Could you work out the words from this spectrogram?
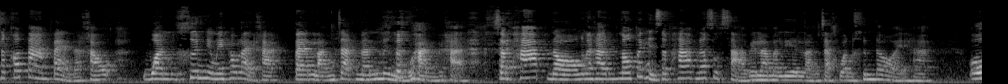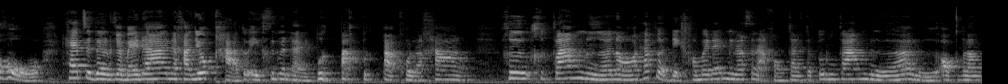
สักก็ตามแต่นะคะ วันขึ้นยังไม่เท่าไหร่ค่ะ แต่หลังจากนั้นหนึ่งวันค่ะ สภาพน้องนะคะ น้องต้องเห็นสภาพนักศึกษาเวลามาเรียนหลังจากวันขึ้นดอยค่ะโอ้โห แทบจะเดินกันไม่ได้นะคะ ยกขาตัวเองขึ้นบันไดปึกปักปึกปักคนละข้าง คือคือกล้ามเนื้อเนาะถ้าเกิดเด็กเขาไม่ได้มีลักษณะของการกระตุ้นกล้ามเนื้อ หรือออกกำลัง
